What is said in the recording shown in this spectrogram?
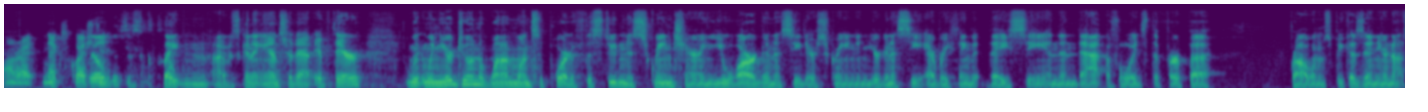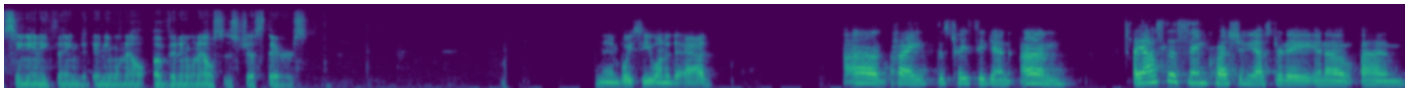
All right, next question. Bill, this is Clayton. I was going to answer that. If they're when, when you're doing a one-on-one support, if the student is screen sharing, you are going to see their screen and you're going to see everything that they see, and then that avoids the FERPA problems because then you're not seeing anything that anyone else of anyone else is just theirs. And then Boise, you wanted to add? Uh, hi, this is Tracy again. Um, I asked the same question yesterday in a um,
